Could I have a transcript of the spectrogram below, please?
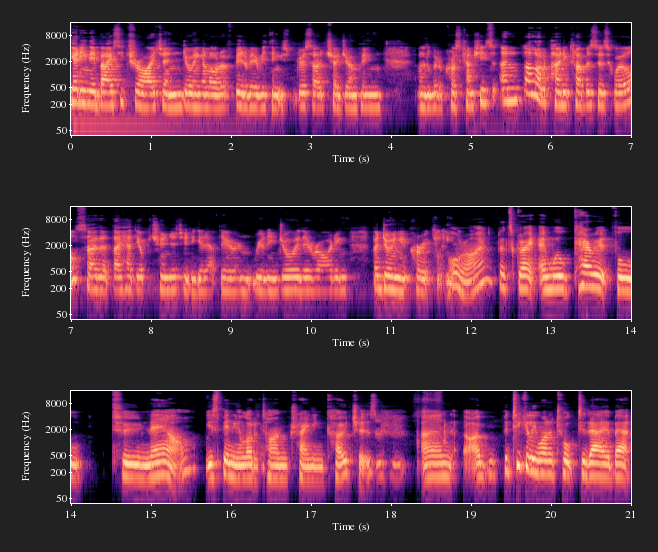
getting their basics right and doing a lot of bit of everything dressage, show jumping, a little bit of cross countries, and a lot of pony clubbers as well, so that they had the opportunity to get out there and really enjoy their riding, but doing it correctly. All right, that's great, and we'll carry it full to now, you're spending a lot of time training coaches. Mm-hmm. And I particularly want to talk today about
